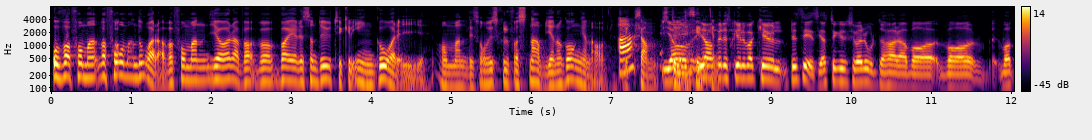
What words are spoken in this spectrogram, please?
Och vad får man, vad får man då, då? Vad får man göra? Vad, vad, vad är det som du tycker ingår i om, man liksom, om vi skulle få snabbgenomgången av Ja. liksom, Ja, studiecirkeln? ja, för det skulle vara kul. Precis, jag tycker det skulle vara roligt att höra vad, vad, vad,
